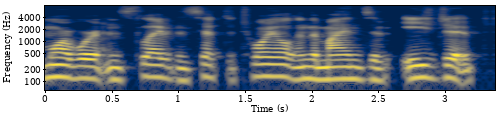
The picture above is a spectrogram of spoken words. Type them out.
more were enslaved and set to toil in the mines of Egypt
